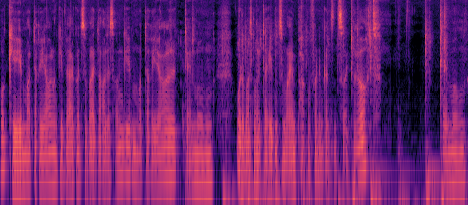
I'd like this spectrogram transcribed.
Okay, Material und Gewerk und so weiter alles angeben. Material, Dämmung oder was man halt da eben zum Einpacken von dem ganzen Zeug braucht. Dämmung.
